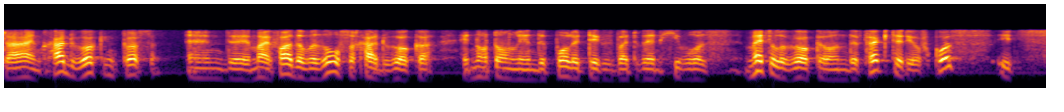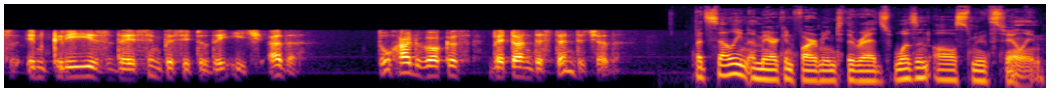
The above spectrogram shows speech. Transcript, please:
time, hard working person. And uh, my father was also hard worker, and not only in the politics, but when he was metal worker on the factory, of course, it's increased their sympathy to the each other. Two hard workers better understand each other. But selling American farming to the Reds wasn't all smooth sailing.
